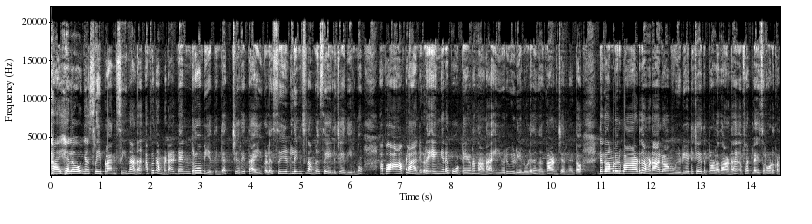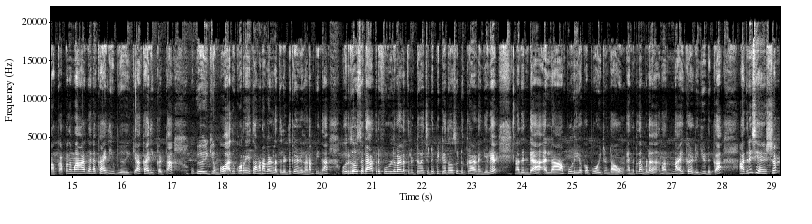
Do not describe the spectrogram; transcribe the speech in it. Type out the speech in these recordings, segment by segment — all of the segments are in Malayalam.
ഹായ് ഹലോ ഞാൻ ശ്രീ പ്ലാൻസി എന്നാണ്. അപ്പോൾ നമ്മുടെ ഡെൻഡ്രോബിയത്തിന്റെ ചെറിയ തൈകൾ സീഡ്ലിങ്സ് നമ്മൾ സെയിൽ ചെയ്തിരുന്നു. അപ്പോൾ ആ പ്ലാന്റുകൾ എങ്ങനെ പോട്ട് ചെയ്യണമെന്നാണ് ഈ ഒരു വീഡിയോയിലൂടെ നിങ്ങൾക്ക് കാണിച്ചു തരുന്നത് കേട്ടോ. ഇതൊക്കെ നമ്മൾ ഒരുപാട് തവണ ലോങ് വീഡിയോ ആയിട്ട് ചെയ്തിട്ടുള്ളതാണ് ഫെർട്ടിലൈസർ കൊടുക്കണമൊക്കെ. അപ്പോൾ നമ്മൾ ആദ്യം തന്നെ കരി ഉപയോഗിക്കുക. കരിക്കട്ട ഉപയോഗിക്കുമ്പോൾ അത് കുറേ തവണ വെള്ളത്തിലിട്ട് കഴുകണം. പിന്നെ ഒരു ദിവസം രാത്രി ഫുള്ള് വെള്ളത്തിലിട്ട് വെച്ചിട്ട് പിറ്റേ ദിവസം എടുക്കുകയാണെങ്കിൽ അതിന്റെ എല്ലാ പുളിയൊക്കെ പോയിട്ടുണ്ടാവും. എന്നിട്ട് നമ്മൾ നന്നായി കഴുകി എടുക്കുക അതിനുശേഷം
